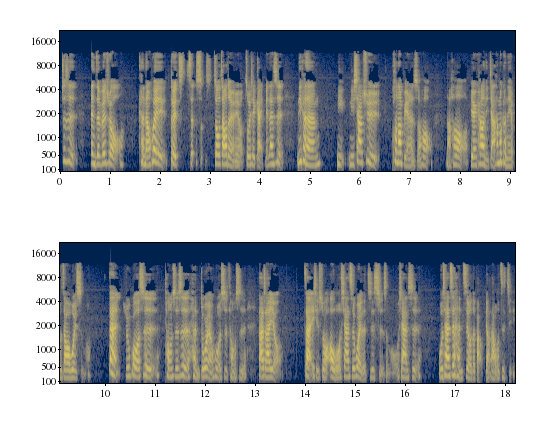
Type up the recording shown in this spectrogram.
就是 individual 可能会对周周遭的人有做一些改变，但是你可能你你下去碰到别人的时候，然后别人看到你这样，他们可能也不知道为什么。但如果是同时是很多人，或者是同时大家有在一起说，哦，我现在是为了支持什么，我现在是我现在是很自由的表表达我自己，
